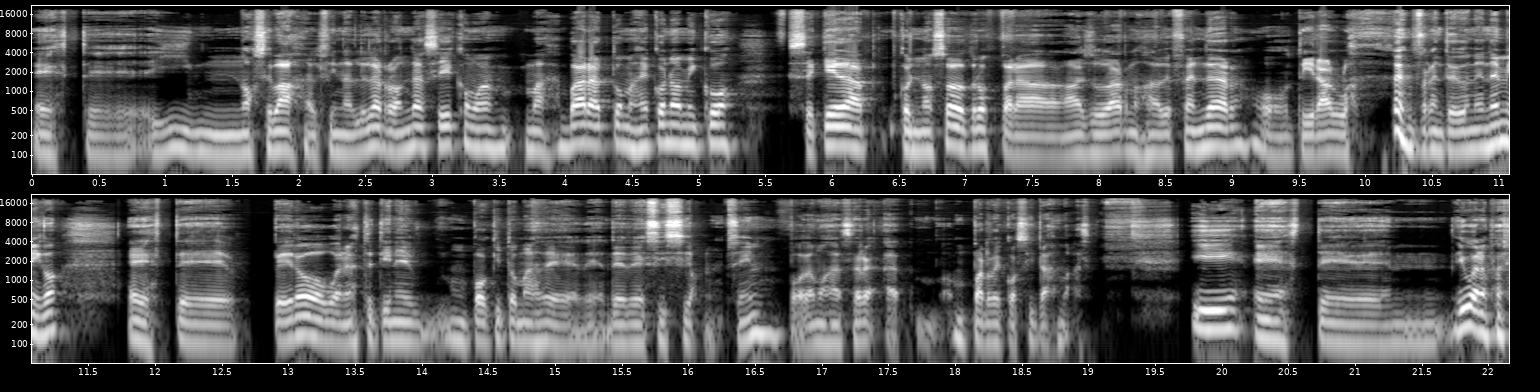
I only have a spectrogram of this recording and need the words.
este, y no se va al final de la ronda, así es como es más barato, más económico, se queda con nosotros para ayudarnos a defender o tirarlo enfrente de un enemigo. Este, pero bueno, este tiene un poquito más de, decisión, ¿sí? Podemos hacer eh, un par de cositas más. Y este, y bueno, para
